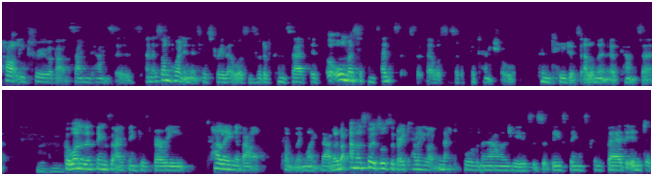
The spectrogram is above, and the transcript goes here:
partly true about some cancers. And at some point in its history, there was a sort of concerted, almost a consensus that there was a sort of potential contagious element of cancer. Mm-hmm. But one of the things that I think is very telling about something like that, and, and I suppose also very telling about metaphors and analogies, is that these things can bed into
